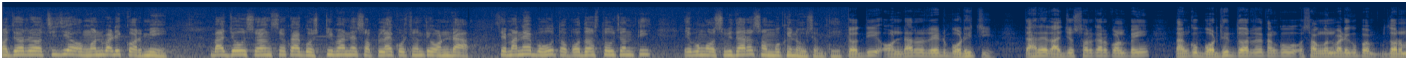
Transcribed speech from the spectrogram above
ନଜରରେ ଅଛି ଯେ ଅଙ୍ଗନବାଡ଼ି କର୍ମୀ ବା ଯେଉଁ ସ୍ୱୟଂ ସହାୟକ ଗୋଷ୍ଠୀମାନେ ସପ୍ଲାଏ କରୁଛନ୍ତି ଅଣ୍ଡା ସେମାନେ ବହୁତ ଅପଦସ୍ତ ହେଉଛନ୍ତି ଏବଂ ଅସୁବିଧାର ସମ୍ମୁଖୀନ ହେଉଛନ୍ତି ଯଦି ଅଣ୍ଡାର ରେଟ୍ ବଢ଼ିଛି তাহলে রাজ্য সরকার কোন পে তাঙ্কু বর্ধিত দরে তাঙ্কু অঙ্গনবাড়ি কো ধর্ম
